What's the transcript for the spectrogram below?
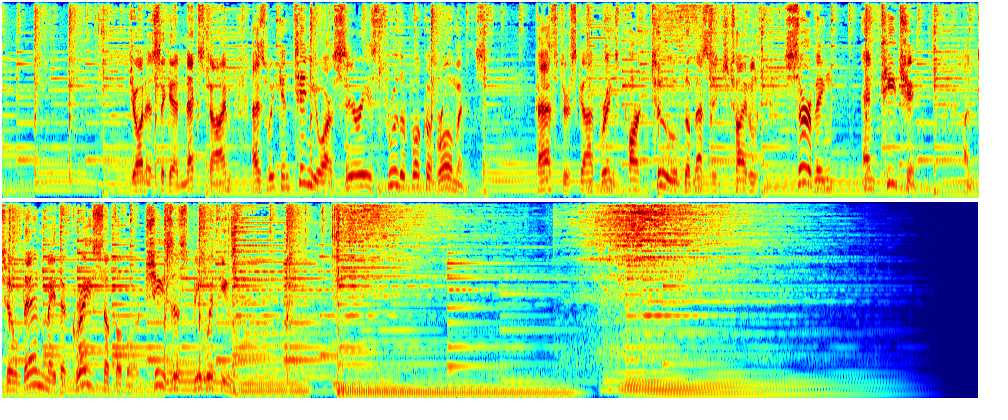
Join us again next time as we continue our series through the book of Romans. Pastor Scott brings part two of the message titled Serving and Teaching. Until then, may the grace of the Lord Jesus be with you.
